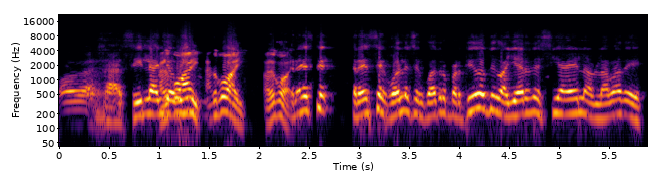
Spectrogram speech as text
O sea, sí Algo hay, algo hay, algo hay. Trece goles en cuatro partidos. Digo, ayer decía él, hablaba de,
